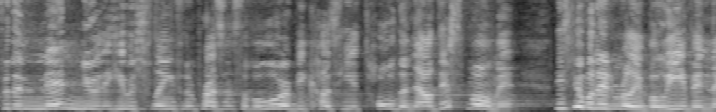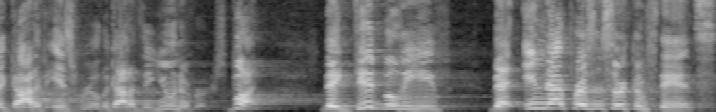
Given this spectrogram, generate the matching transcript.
For the men knew that he was fleeing from the presence of the Lord because he had told them. Now, this moment, these people didn't really believe in the God of Israel, the God of the universe. But they did believe that in that present circumstance,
